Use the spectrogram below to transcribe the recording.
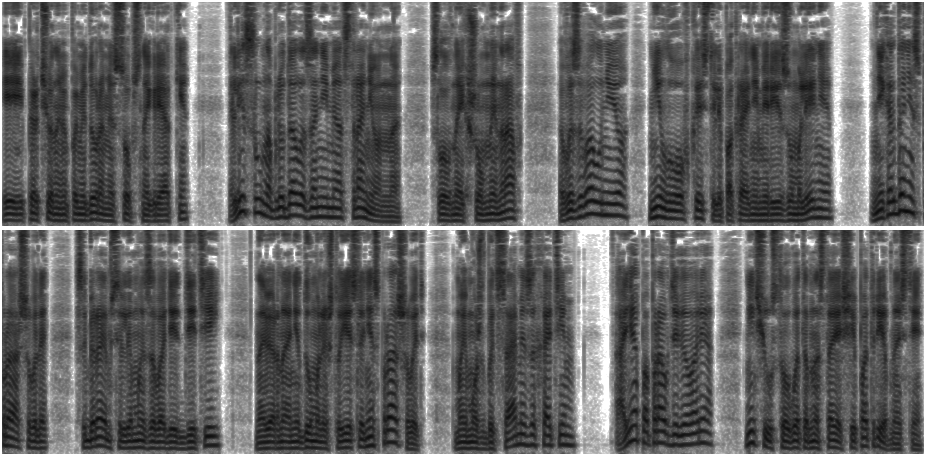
и перчеными помидорами с собственной грядки, Лисл наблюдала за ними отстраненно, словно их шумный нрав вызывал у нее неловкость или, по крайней мере, изумление. Никогда не спрашивали, собираемся ли мы заводить детей, Наверное, они думали, что если не спрашивать, мы, может быть, сами захотим. А я, по правде говоря, не чувствовал в этом настоящей потребности.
